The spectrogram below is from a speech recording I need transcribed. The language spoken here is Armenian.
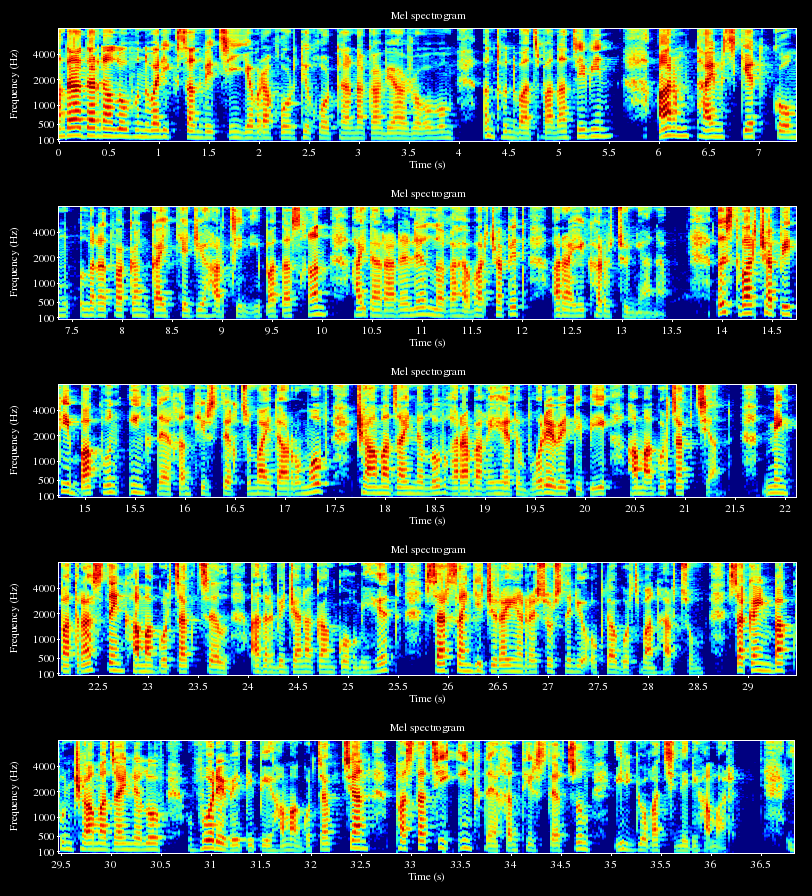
Անդրադառնալով հունվարի 26-ին Եվրախորհրդի խորհրդանական վիայժողովում ընդունված բանաձևին, armtimes.com լրատվական կայքեջի հարցին ի պատասխան հայտարարել է ԼՂՀ վարչապետ Արայիկ Հարությունյանը։ Ըստ վարչապետի Բաքուն ինքն է խնդիր ստեղծում այդ առումով, չհամաձայնելով Ղարաբաղի հետ որևէ տիպի համագործակցության։ Մենք պատրաստ ենք համագործակցել ադրբեջանական կողմի հետ Սարսանգի ջրային ռեսուրսների օգտագործման հարցում, սակայն Բաքուն չհամաձայնելով որևէ տիպի համագործակցության, փաստացի ինքն է խնդիր ստեղծում իր գյուղացիների համար։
